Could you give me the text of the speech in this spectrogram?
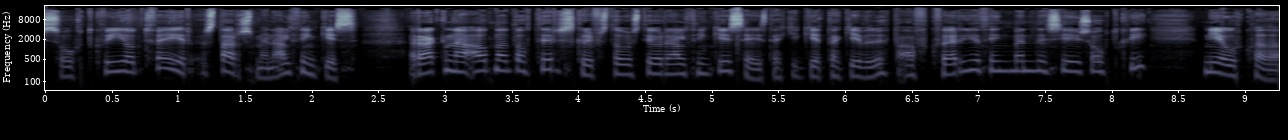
sótt kví og tveir starfsmenn alþingis. Ragnar Átnadóttir, skrifstofustjóri alþingis, segist ekki geta gefið upp af hverju þingmenni séu í sótt kví, nýjur hvaða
